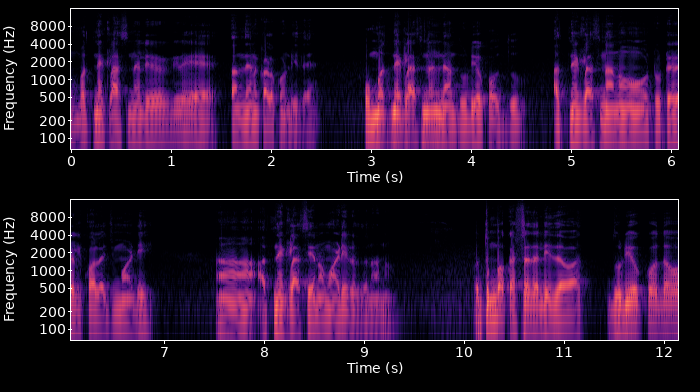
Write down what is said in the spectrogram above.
ಒಂಬತ್ತನೇ ಕ್ಲಾಸಿನಲ್ಲಿರೋಗೆ ತಂದೆನ ಕಳ್ಕೊಂಡಿದ್ದೆ. ಒಂಬತ್ತನೇ ಕ್ಲಾಸಿನಲ್ಲಿ ನಾನು ದುಡಿಯೋಕೆ ಹೋದ್ದು. ಹತ್ತನೇ ಕ್ಲಾಸ್ ನಾನು ಟ್ಯುಟೋರಿಯಲ್ ಕಾಲೇಜ್ ಮಾಡಿ ಹತ್ತನೇ ಕ್ಲಾಸ್ ಏನೋ ಮಾಡಿರೋದು ನಾನು. ತುಂಬ ಕಷ್ಟದಲ್ಲಿದ್ದವ. ದುಡಿಯೋಕೆ ಹೋದವ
